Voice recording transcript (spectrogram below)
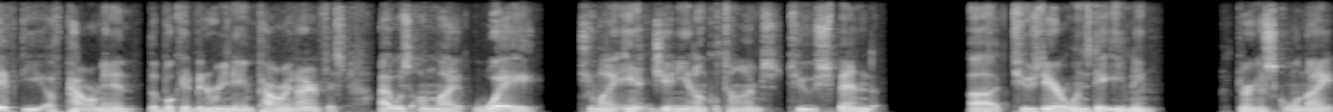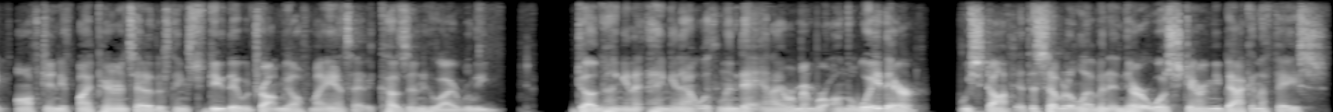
50 of Power Man, the book had been renamed Power Man Iron Fist. I was on my way to my Aunt Jenny and Uncle Tom's to spend uh, Tuesday or Wednesday evening during a school night. Often, if my parents had other things to do, they would drop me off my aunt's. I had a cousin who I really dug hanging, hanging out with, Linda. And I remember on the way there, we stopped at the 7 Eleven, and there it was staring me back in the face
